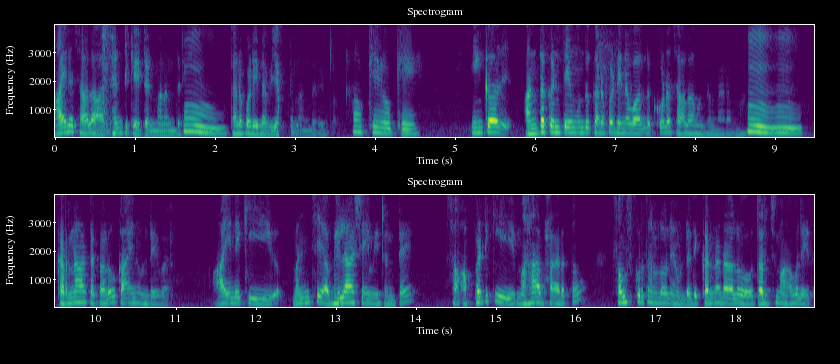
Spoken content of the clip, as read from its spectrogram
ఆయన చాలా అథెంటికేటెడ్ మనందరికి. కనపడిన వ్యక్తులందరిలో. ఓకే ఓకే. ఇంకా అంతకంటే ముందు కనపడిన వాళ్ళకు కూడా చాలా మంది ఉన్నారమ్మా. కర్ణాటకలో ఒక ఆయన ఉండేవారు. ఆయనకి మంచి అభిలాష ఏమిటంటే సో అప్పటికి మహాభారతం సంస్కృతంలోనే ఉండేది. కన్నడలో తర్జుమా అవ్వలేదు.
